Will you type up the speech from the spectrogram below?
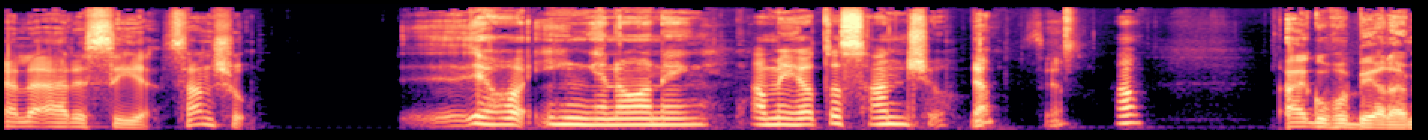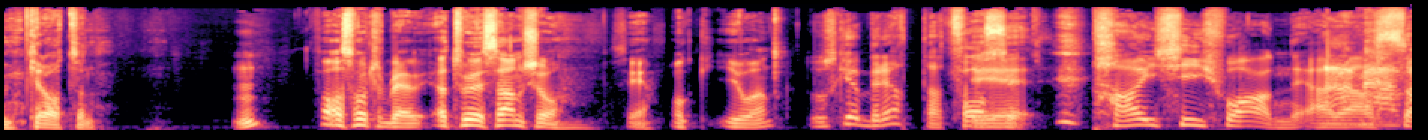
Eller är det C. Sancho? Jag har ingen aning. Ja, men jag tar Sancho. Ja, se. Jag går på B där, karaten. Fan vad svårt det blev. Jag tror det är Sancho. Se. Och Johan? Då ska jag berätta att Facit. det är Tai Chi Chuan är alltså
